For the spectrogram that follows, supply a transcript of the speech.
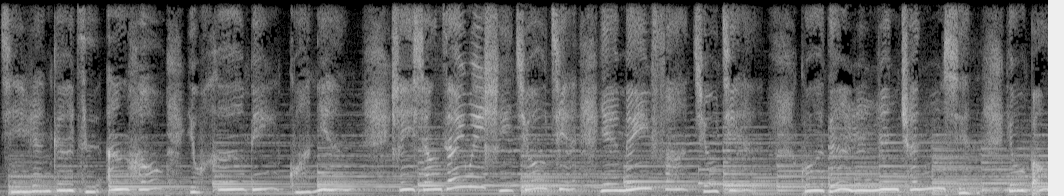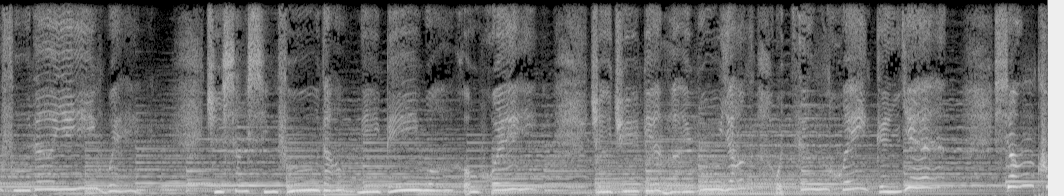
既然各自安好，又何必挂念？谁想再为谁纠结，也没法纠结。过得人人称羡，有包袱的以为，只想幸福到你比我后悔。这句别来无恙，我怎会哽咽？想哭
